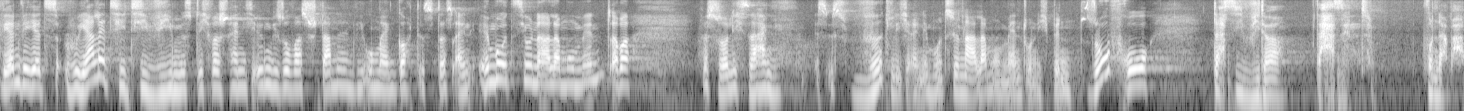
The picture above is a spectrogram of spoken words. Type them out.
Wären wir jetzt Reality-TV, müsste ich wahrscheinlich irgendwie sowas stammeln wie, oh mein Gott, ist das ein emotionaler Moment. Aber was soll ich sagen? Es ist wirklich ein emotionaler Moment und ich bin so froh, dass Sie wieder da sind. Wunderbar.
